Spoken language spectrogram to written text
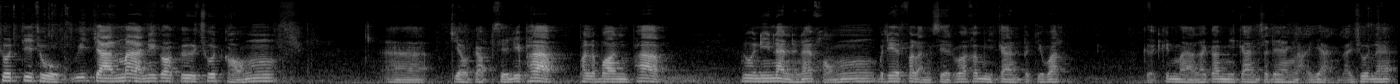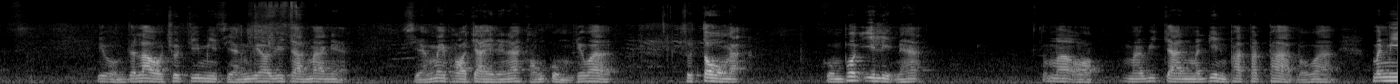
ชุดที่ถูกวิจารณ์มากนี่ก็คือชุดของอเกี่ยวกับเสรีภาพพลบอลภาพนู่นนี่นั่นนะของประเทศฝรั่งเศสว่าเขามีการปฏิวัติเกิดขึ้นมาแล้วก็มีการแสดงหลายอย่างหลายชุดนะฮะ ที่ผมจะเล่าชุดที่มีเสียงวิพากษ์วิจารณ์มากเนี่ย เสียงไม่พอใจเลยนะของกลุ่มที่ว่าสุดโต่งอะ่ะ กลุ่มพวกอีลิทนะฮะก็มาออกมาวิจารณ์มาดิ้นพัดพัดพาดบอกว่า มันมี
